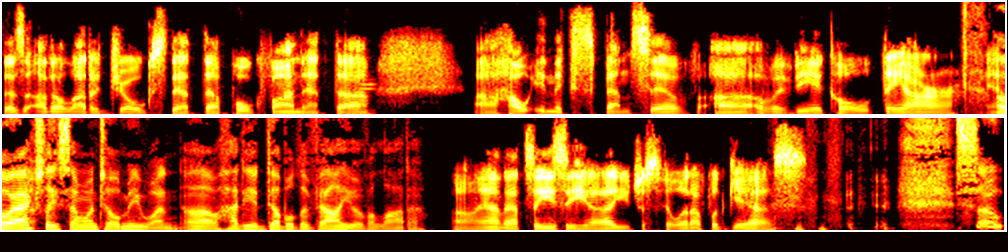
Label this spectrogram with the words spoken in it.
there's other lot of jokes that uh, poke fun at uh, uh, how inexpensive uh, of a vehicle they are. And, oh, uh, actually, someone told me one. Uh, how do you double the value of a Lada? Oh, yeah, that's easy. Uh, you just fill it up with gas. so,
